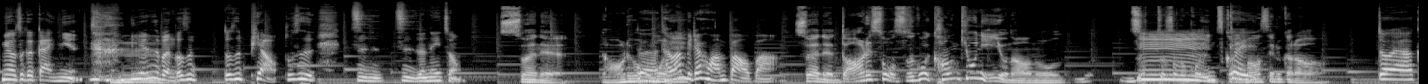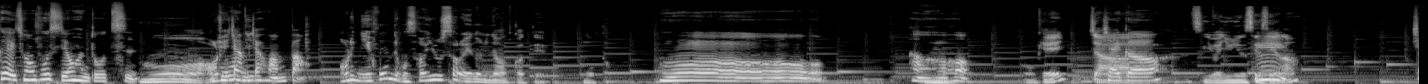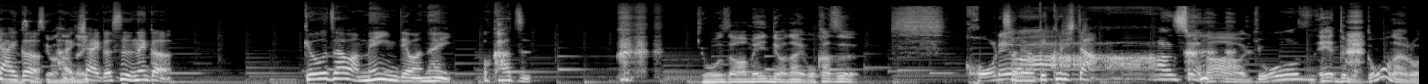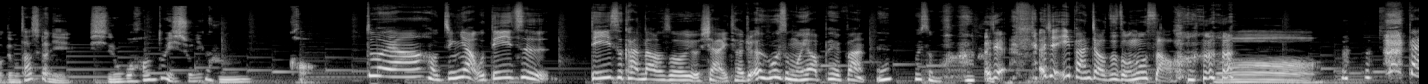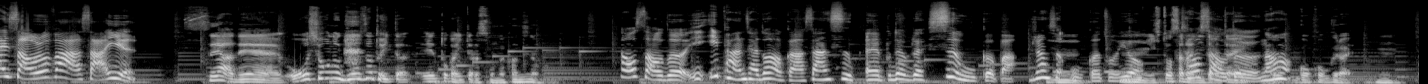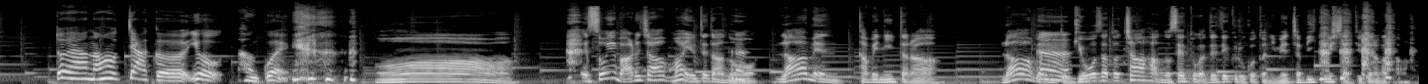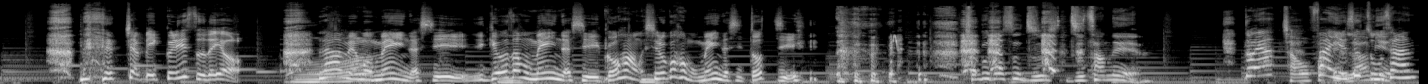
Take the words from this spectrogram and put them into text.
没有这个概念。因为日本都是都是票，都是纸纸的那种。そうやね。あれは台湾比。较环保吧？そうやね。だあれそう、すごい環境にいいよな。あの、ずっとそのコイン使い回せるから。对啊，可以重复使用很多次，うん。あれはに我觉得这样比较环保。あれ日本でも採用したらいいのになとかって思った。哦，好好好，OK? じゃあ、下一个哦次はユンユン先生やな。下一个先生は，还何だい下一个是那个餃子はメインではないおかず。餃子はメインではないおかず。これは。それはびっくりしたああ、そうやな。餃子、え、でもどうなんやろでも確かに白ご飯と一緒に食うか。对啊，好惊讶！我第一次第一次看到的时候有吓一跳，就哎、为什么要配饭？嗯，为什么？而且而且一盘饺子怎么那么少？ああ。太少了吧，傻眼！せやね。王将の餃子といった、えとか言ったらそんな感じなの？超少的，一一盘才多少个啊？三四，哎、不对不对，四五个吧，好像是嗯五个左右。うん、一皿に超少大的体然後5個ぐらい。うん。对啊，然后价格又很贵。ああ。え、そういえばあれじゃう？前言ってたあの、ラーメン食べに行ったら、ラーメンと餃子とチャーハンのセットが出てくることにめっちゃびっくりしたって言ってなかった？めっちゃびっくりするよ。ラーメンもメインだし、餃子もメインだし、ご飯、白ご飯もメインだし、どっち？全部都是主主餐呢。对啊，炒饭也是主，餐，哎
